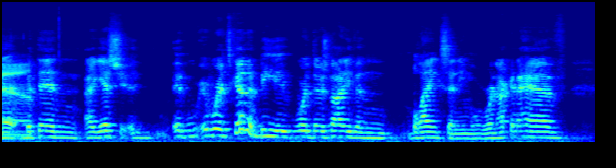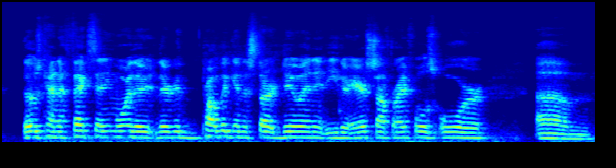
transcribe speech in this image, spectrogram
that. But then I guess you- it, where it's gonna be where there's not even blanks anymore. We're not gonna have those kind of effects anymore. They're they're probably gonna start doing it either airsoft rifles or um,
